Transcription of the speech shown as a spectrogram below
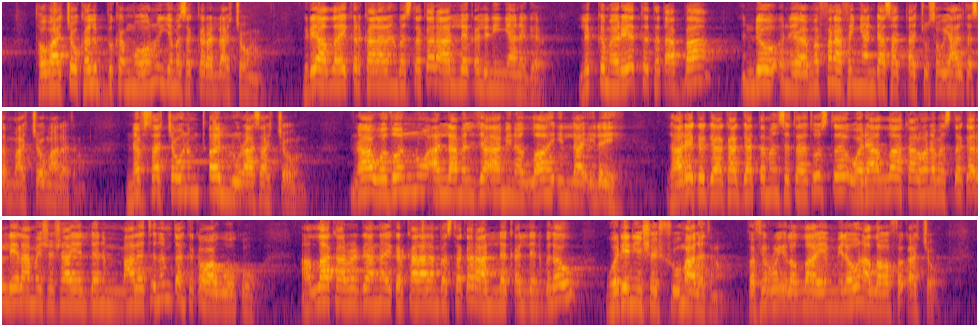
ተውባቸው ከልብ ከመሆኑ እየመሰከረላቸው ነው። እንግዲህ አላህ ይቅር ካላለን በስተቀር አለቀልን ነገር። ልክ መሬት ተጣባ እንዲው መፈናፈኛ እንዳሳጣችው ሰው ያህል ተሰማቸው ማለት ነው። ነፍሳቸውንም ጠሉ ራሳቸውን። እና ወظኑ አላ መልጃአ ሚንላህ ኢላ ኢለይህ። ዛሬ ካጋጠመን ስተት ውስጥ ወደ አላህ ካልሆነ በስተቀር ሌላ መሸሻ የለንም ማለትንም ጠንቅቀው አወቁ። አላህ ካልረዳና ይቅር ካላለን በስተቀር አለቀልን ብለው ወዴን የሸሹ ማለት ነው። ፈፊሩ ኢለላህ የሚለውን አላህ ወፈቃቸው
